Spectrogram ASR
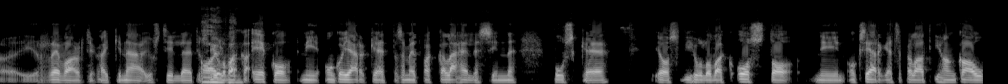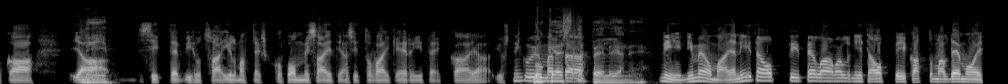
äh, reward ja kaikki nämä just silleen, että jos Aivan. on vaikka eko, niin onko järkeä, että sä menet vaikka lähelle sinne puskee, jos vihulla on vaikka osto, niin onko järkeä, että sä pelaat ihan kaukaa ja niin sitten vihut saa ilmatteeksi koko pommisaiti ja sitten on vaikea riiteikkaa. Ja just niin kuin ymmärtää, sitä peliä, niin. Niin, nimenomaan. Ja niitä oppii pelaamalla, niitä oppii katsomalla demoja.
